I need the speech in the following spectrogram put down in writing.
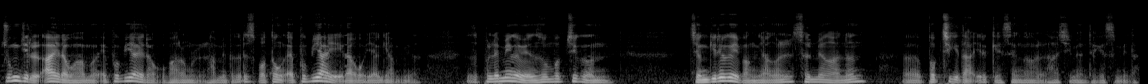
중지를 I라고 하면 FBI라고 발음을 합니다. 그래서 보통 FBI라고 이야기합니다. 그래서 플레밍의 왼손 법칙은 전기력의 방향을 설명하는 어, 법칙이다 이렇게 생각을 하시면 되겠습니다.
